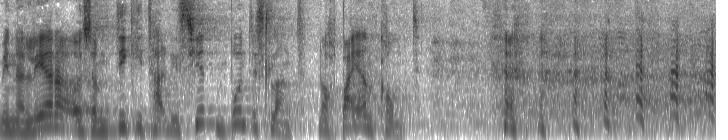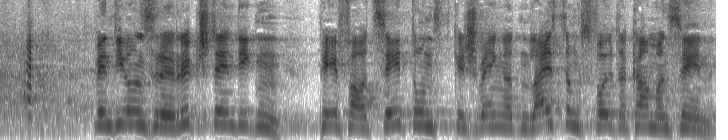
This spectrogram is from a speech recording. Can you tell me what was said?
wenn ein Lehrer aus einem digitalisierten Bundesland nach Bayern kommt? wenn die unsere rückständigen, PVC-Dunst-geschwängerten Leistungsfolterkammern sehen,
